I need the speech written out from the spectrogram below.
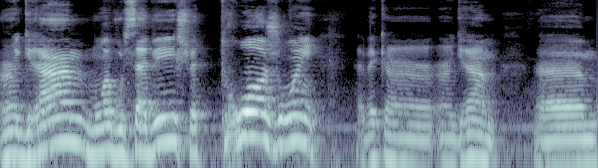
un gramme, moi, vous le savez, je fais 3 joints avec un, gramme. Euh,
